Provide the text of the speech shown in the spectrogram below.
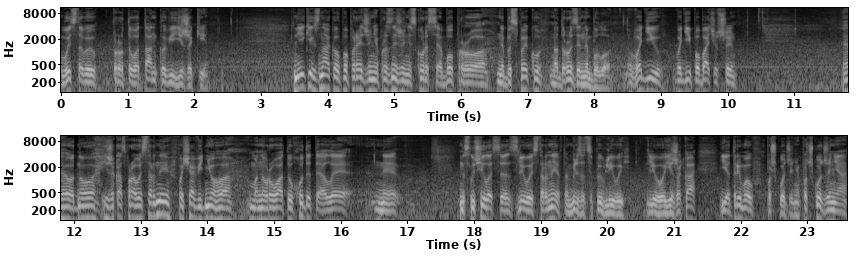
виставив противотанкові їжаки. Ніяких знаків попередження про зниження скорості або про небезпеку на дорозі не було. Водій, водій побачивши е, одного їжака з правої сторони, почав від нього маневрувати, уходити, але не, не случилося з лівої сторони. Автомобіль зацепив лівий, лівого їжака і отримав пошкодження. Пошкодження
